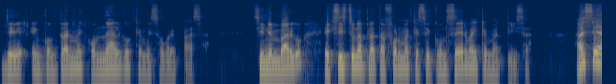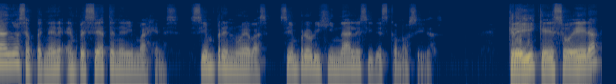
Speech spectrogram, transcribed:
de encontrarme con algo que me sobrepasa. Sin embargo, existe una plataforma que se conserva y que matiza. Hace años empecé a tener imágenes, siempre nuevas, siempre originales y desconocidas. Creí que eso era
